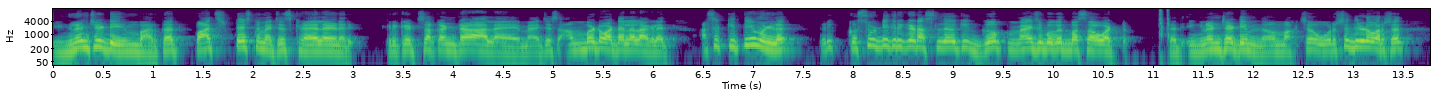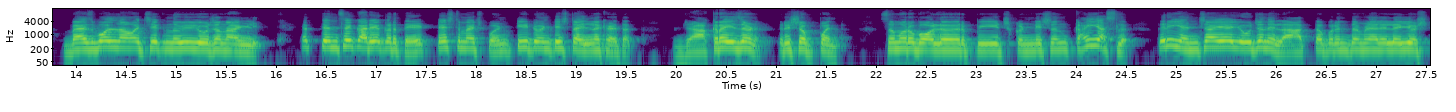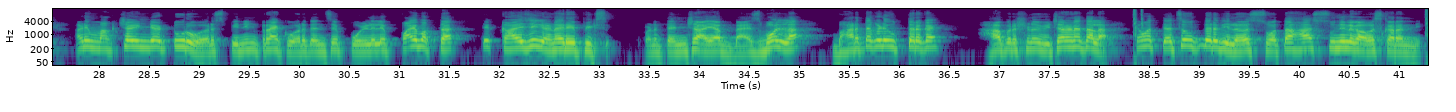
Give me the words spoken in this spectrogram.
इंग्लंडची टीम भारतात पाच टेस्ट मॅचेस खेळायला येणार आहे. क्रिकेटचा कंटाळा आलाय मॅचेस आंबट वाटायला लागल्यात. असं किती म्हणलं तरी कसोटी क्रिकेट असलं की गप मॅच बघत बसावं वाटतं. त्यात इंग्लंडच्या टीमनं मागच्या वर्ष दीड वर्षात बॅसबॉल नावाची एक नवी योजना आणली. यात त्यांचे कार्यकर्ते टेस्ट मॅच पण टी ट्वेंटी स्टाईलनं खेळतात. म्हणजे अकराही जण रिषभ पंत. समोर बॉलर पिच कंडिशन काही असलं तरी यांच्या या योजनेला आतापर्यंत मिळालेलं यश आणि मागच्या इंडिया टूरवर स्पिनिंग ट्रॅकवर त्यांचे पोळलेले पाय बघता ते काळजी घेणारे फिक्स पण त्यांच्या या बॅसबॉलला भारताकडे उत्तर काय? हा प्रश्न विचारण्यात आला. तेव्हा त्याचं उत्तर दिलं स्वतः सुनील गावस्करांनी.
